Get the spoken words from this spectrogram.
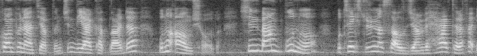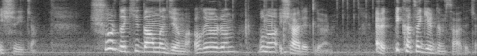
komponent yaptığım için diğer katlarda bunu almış oldu. Şimdi ben bunu bu tekstürü nasıl alacağım ve her tarafa işleyeceğim. Şuradaki damlacığımı alıyorum. Bunu işaretliyorum. Evet bir kata girdim sadece.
